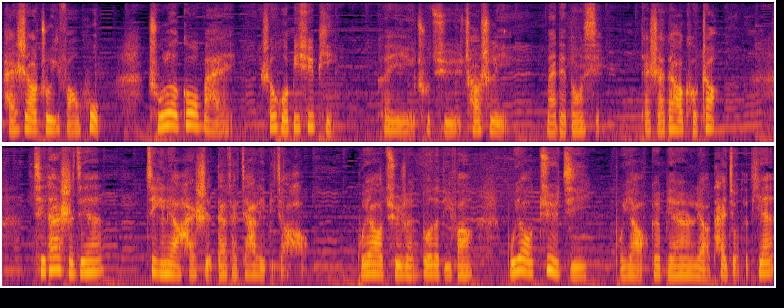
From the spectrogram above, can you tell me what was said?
还是要注意防护，除了购买生活必需品，可以出去超市里买点东西。但是要戴好口罩，其他时间尽量还是待在家里比较好，不要去人多的地方，不要聚集，不要跟别人聊太久的天。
